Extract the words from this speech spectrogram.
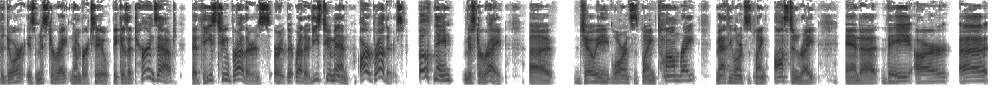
the door is Mr. Right number two, because it turns out that these two brothers, or rather, these two men are brothers, both named Mr. Right. Uh, Joey Lawrence is playing Tom Wright. Matthew Lawrence is playing Austin Wright. And uh, they are uh,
